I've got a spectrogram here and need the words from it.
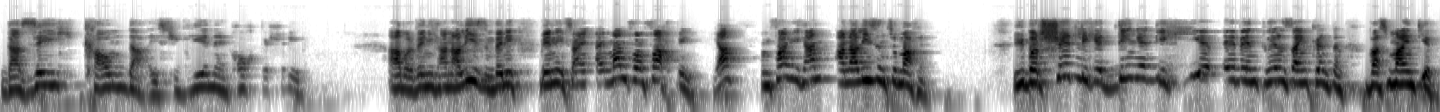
da sehe ich kaum da, ist Hygiene hochgeschrieben. Aber wenn ich Analysen, wenn ich, wenn ich ein, ein Mann vom Fach bin, ja, und fange ich an, Analysen zu machen. Über schädliche Dinge, die hier eventuell sein könnten. Was meint ihr?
